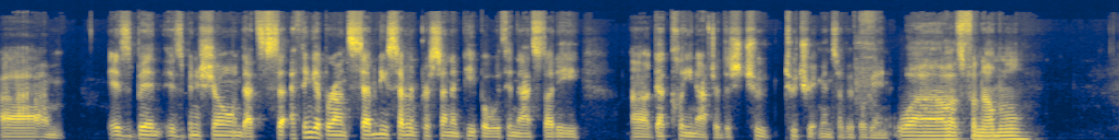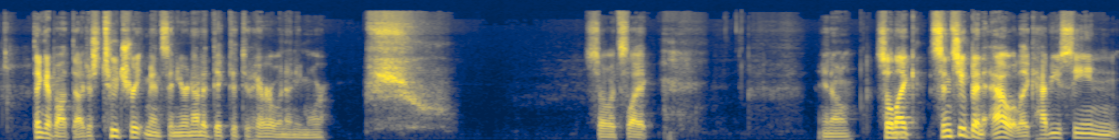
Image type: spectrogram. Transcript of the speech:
um, is been is been shown that se- I think around seventy seven percent of people within that study uh, got clean after this two two treatments of ibogaine. wow, that's phenomenal. Think about that. Just two treatments, and you're not addicted to heroin anymore. So it's like, you know, so mm. like since you've been out, like, have you seen?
